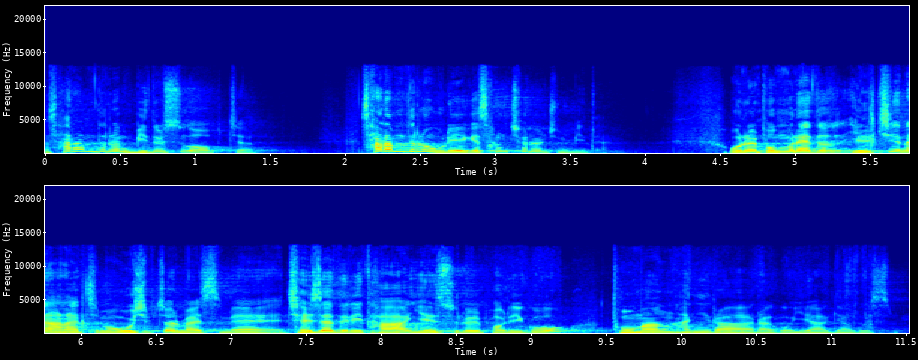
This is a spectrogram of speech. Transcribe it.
사람들은 믿을 수가 없죠. 사람들은 우리에게 상처를 줍니다. 오늘 본문에도 읽지는 않았지만 50절 말씀에 제자들이 다 예수를 버리고 도망하니라 라고 이야기하고 있습니다.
